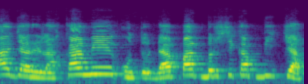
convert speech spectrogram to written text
Ajarilah kami untuk dapat bersikap bijak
